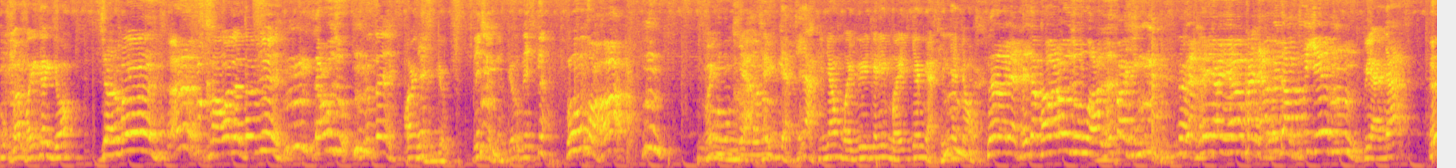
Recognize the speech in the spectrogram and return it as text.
બેહો ભાઈ કઈ જો જરબન ખાવા લેતો છે. લાવું છું. નતે હું યાથી યાથી આખી જાવ મજૂરી કરી મરી જેમ યાથી ના જાઓ ના બેઠે તો ખવડાવું છું હું હાલ પાછી. બેઠે જાય ખાજા બધા તું. પ્યાજા? હે?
